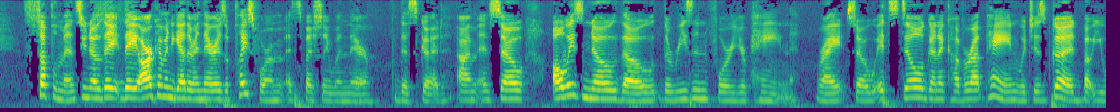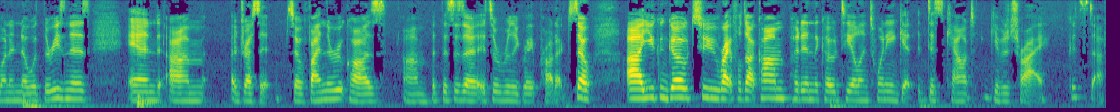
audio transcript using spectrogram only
supplements. You know they they are coming together and there is a place for them, especially when they're this good. Um, and so always know though the reason for your pain right? So it's still going to cover up pain, which is good, but you want to know what the reason is and um, address it. So find the root cause. Um, but this is a it's a really great product. So uh, you can go to rightful.com, put in the code TLN20, get a discount, give it a try. Good stuff.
